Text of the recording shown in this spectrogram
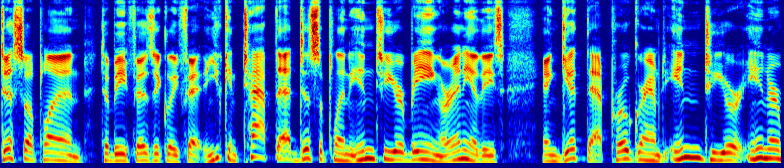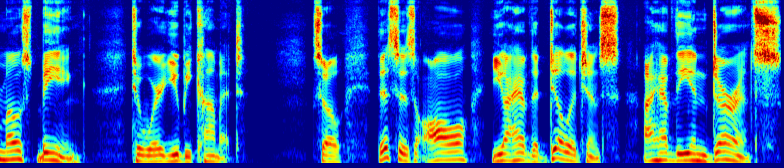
discipline to be physically fit. And you can tap that discipline into your being or any of these and get that programmed into your innermost being to where you become it. So this is all you I have the diligence, I have the endurance,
